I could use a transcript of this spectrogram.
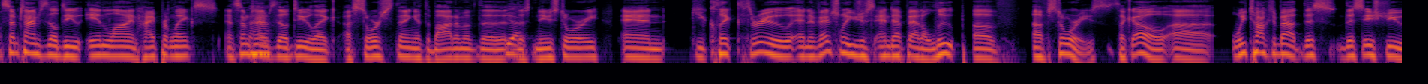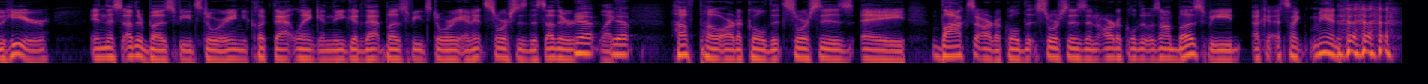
sometimes they'll do inline hyperlinks, and sometimes they'll do like a source thing at the bottom of the Yeah. the news story, and you click through, and eventually you just end up at a loop of of stories. It's like, oh, uh, we talked about this this issue here in this other BuzzFeed story, and you click that link, and then you go to that BuzzFeed story, and it sources this other Yep. like yep. HuffPo article that sources a Vox article that sources an article that was on BuzzFeed. Okay, It's like, man,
